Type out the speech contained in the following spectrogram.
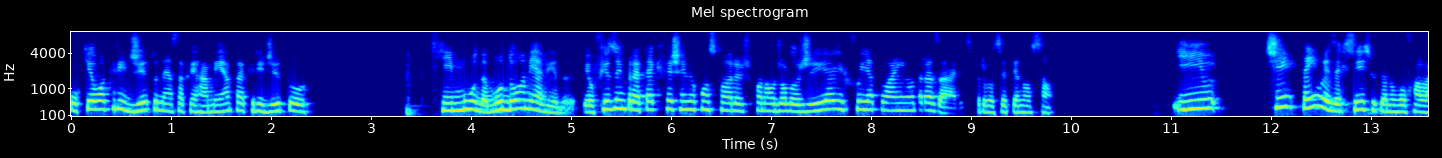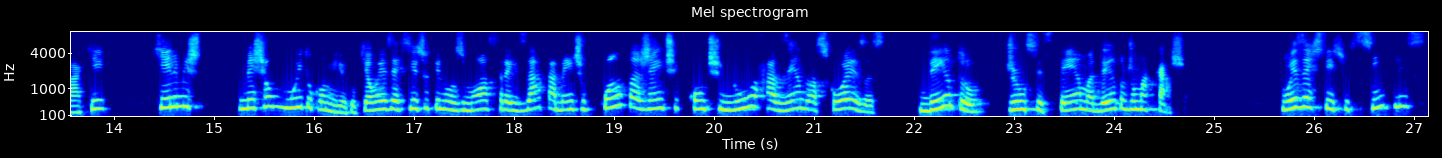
porque eu acredito nessa ferramenta, acredito que muda, mudou a minha vida. Eu fiz o Empretec, fechei meu consultório de fonoaudiologia e fui atuar em outras áreas, para você ter noção. E tem um exercício que eu não vou falar aqui, que ele me mexeu muito comigo, que é um exercício que nos mostra exatamente o quanto a gente continua fazendo as coisas dentro de um sistema, dentro de uma caixa. Um exercício simples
